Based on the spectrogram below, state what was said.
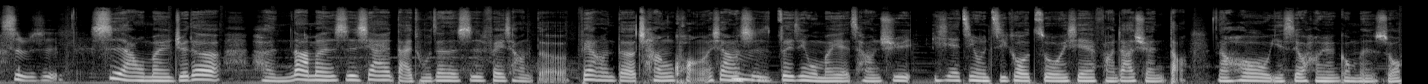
是不是？是啊，我们也觉得很纳闷，是现在歹徒真的是非常的、非常的猖狂啊。像是最近我们也常去。一些金融机构做一些防诈宣导，然后也是有行员跟我们说，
